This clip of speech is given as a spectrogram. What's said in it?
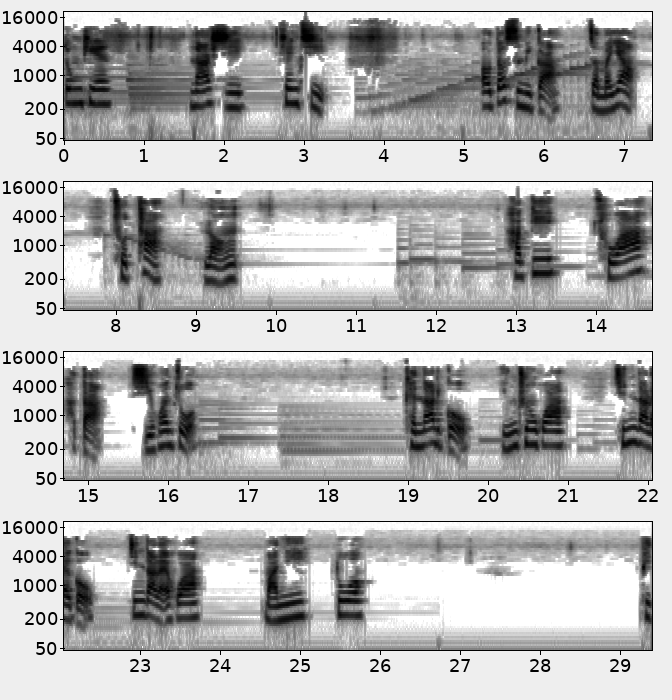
冬天날씨天气 aldusmiga 怎么样추타冷哈基础啊哈达喜欢做 canalio 迎春花金大来狗金达莱花马尼多皮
